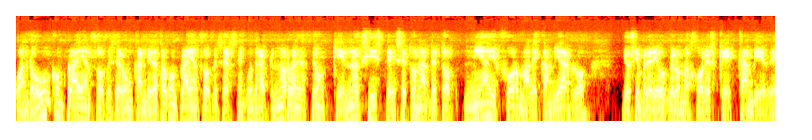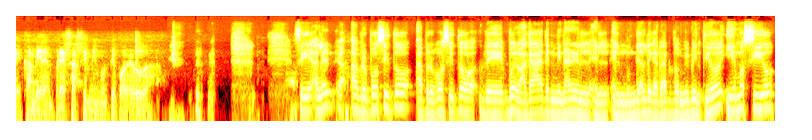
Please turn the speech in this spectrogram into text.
cuando un compliance officer, un candidato a compliance officer se encuentra en una organización que no existe ese tone at the top, ni hay forma de cambiarlo, yo siempre digo que lo mejor es que cambie de, cambie de empresa sin ningún tipo de duda. Sí, a propósito, a propósito de, bueno, acaba de terminar el, Mundial de Qatar 2022 y hemos sido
